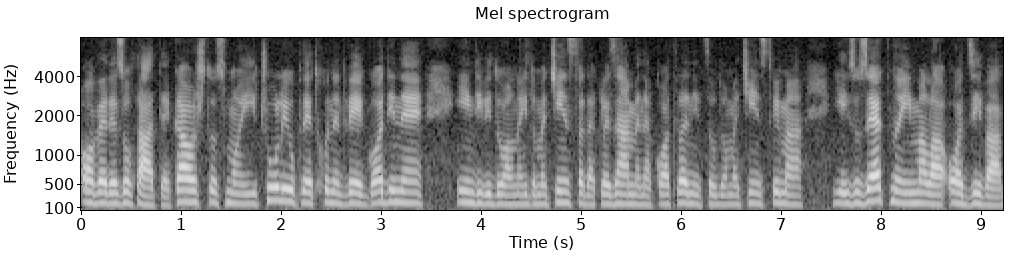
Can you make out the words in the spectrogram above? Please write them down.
ove rezultate. Kao što smo i čuli u prethodne dve godine, individualna i domaćinstva, dakle zamena kotlarnica u domaćinstvima je izuzetno imala odziva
